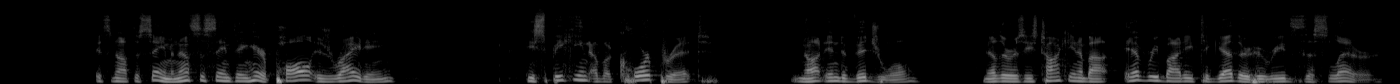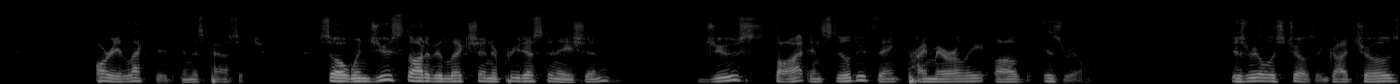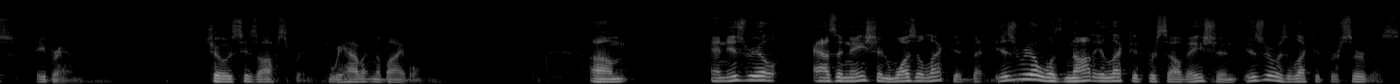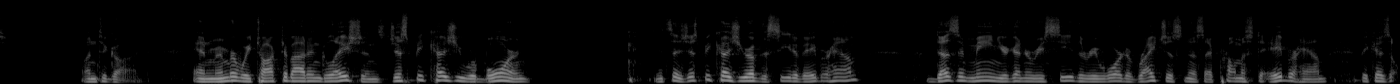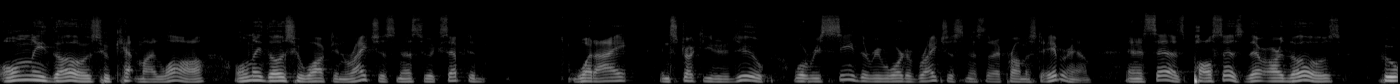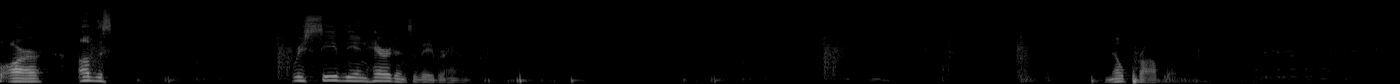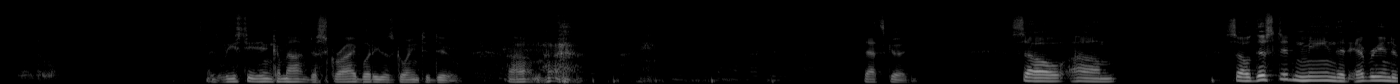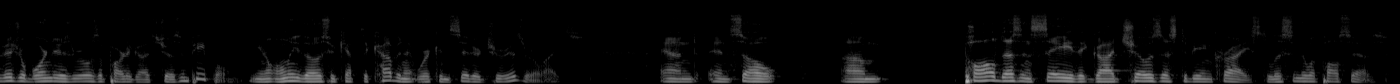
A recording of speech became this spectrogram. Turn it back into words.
it's not the same. And that's the same thing here. Paul is writing, he's speaking of a corporate, not individual in other words, he's talking about everybody together who reads this letter are elected in this passage. So when Jews thought of election or predestination, Jews thought and still do think primarily of Israel. Israel was chosen. God chose Abraham, chose his offspring. We have it in the Bible. Um, and Israel as a nation was elected, but Israel was not elected for salvation. Israel was elected for service unto God. And remember, we talked about in Galatians just because you were born, it says, just because you're of the seed of Abraham doesn't mean you're going to receive the reward of righteousness I promised to Abraham, because only those who kept my law, only those who walked in righteousness, who accepted what I instructed you to do will receive the reward of righteousness that I promised to Abraham. And it says, Paul says, there are those who are of the receive the inheritance of Abraham. No problem. At least he didn't come out and describe what he was going to do. Um, That's good. So, um, so this didn't mean that every individual born to Israel was a part of God's chosen people. You know, only those who kept the covenant were considered true Israelites. And and so, um, Paul doesn't say that God chose us to be in Christ. Listen to what Paul says.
